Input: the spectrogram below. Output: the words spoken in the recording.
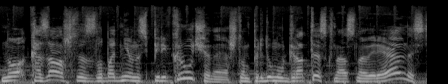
Но казалось, что это злободневность перекрученная, что он придумал гротеск на основе реальности,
